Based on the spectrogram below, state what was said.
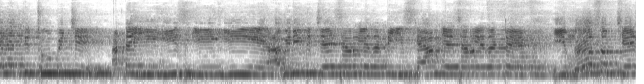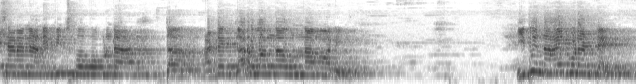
ఏనెత్తి చూపించి అంటే ఈ ఈ- అవినీతి చేశారు లేదంటే ఈ స్కామ్ చేశారు లేదంటే ఈ మోసం చేశారని అనిపించుకోకుండా అంటే గర్వంగా ఉన్నాము అని. ఇది నాయకుడు అంటే.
